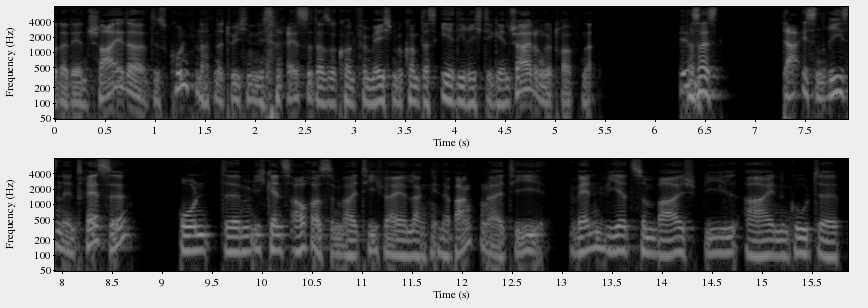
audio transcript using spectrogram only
oder der Entscheider des Kunden hat natürlich ein Interesse, dass er Confirmation bekommt, dass er die richtige Entscheidung getroffen hat. Das heißt, da ist ein Rieseninteresse und ähm, ich kenne es auch aus dem IT, ich war ja lange in der Banken-IT, wenn wir zum Beispiel eine gute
